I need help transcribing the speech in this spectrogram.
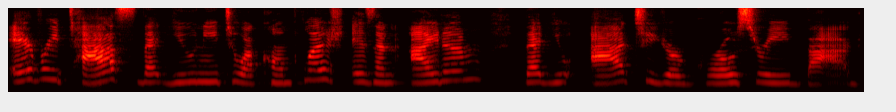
every task that you need to accomplish is an item that you add to your grocery bag.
